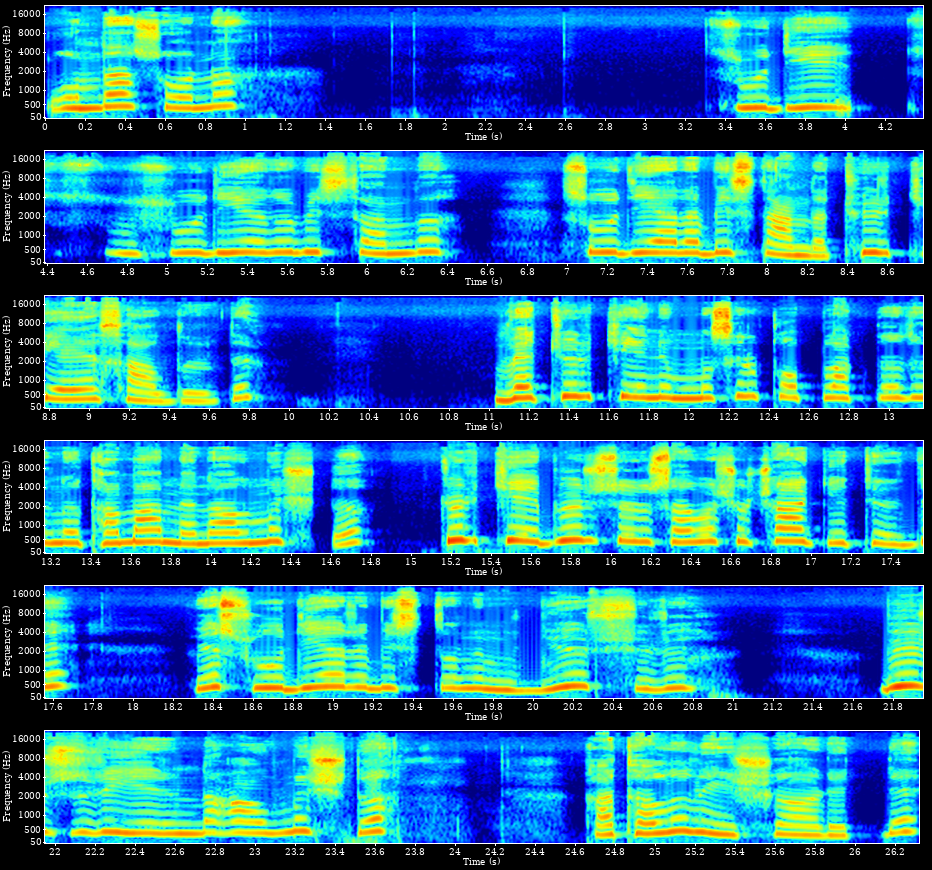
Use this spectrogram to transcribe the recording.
Ondan sonra Suudi Su- Suudi Arabistan'da Suudi Arabistan'da Türkiye'ye saldırdı. Ve Türkiye'nin Mısır topraklarını tamamen almıştı. Türkiye bir sürü savaş uçağı getirdi ve Suudi Arabistan'ın bir sürü bir sürü yerinde almıştı. Katalı işaretle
